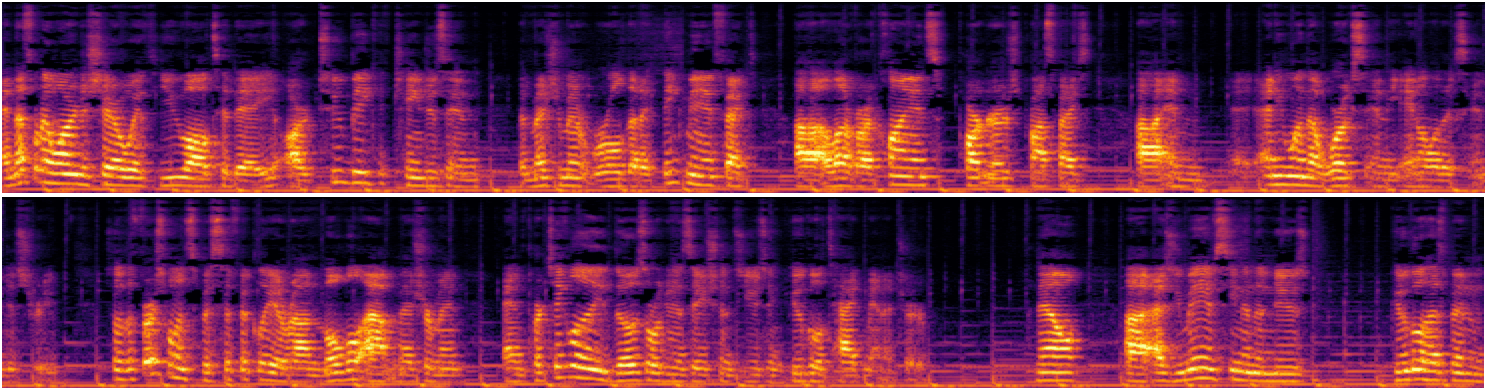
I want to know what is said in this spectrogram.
And that's what I wanted to share with you all today are two big changes in the measurement world that I think may affect uh, a lot of our clients, partners, prospects, uh, and anyone that works in the analytics industry. So the first one specifically around mobile app measurement and particularly those organizations using Google Tag Manager. Now, uh, as you may have seen in the news, Google has been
